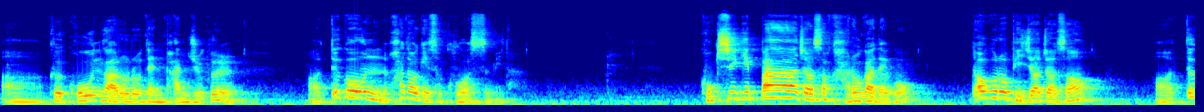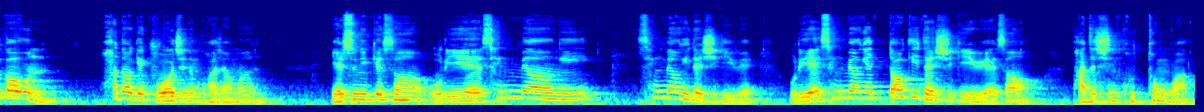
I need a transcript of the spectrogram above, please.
어, 그 고운 가루로 된 반죽을 어, 뜨거운 화덕에서 구웠습니다. 곡식이 빠져서 가루가 되고 떡으로 빚어져서 어, 뜨거운 화덕에 구워지는 과정은 예수님께서 우리의 생명이 생명이 되시기 위해 우리의 생명의 떡이 되시기 위해서 받으신 고통과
